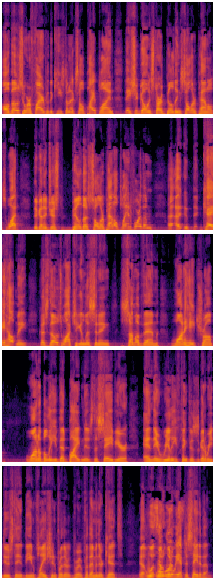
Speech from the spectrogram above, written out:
"Oh, those who are fired from the Keystone XL pipeline, they should go and start building solar panels." What? They're going to just build a solar panel plant for them? Uh, uh, Kay, help me, because those watching and listening, some of them want to hate Trump, want to believe that Biden is the savior, and they really think this is going to reduce the, the inflation for their for, for them and their kids. Uh, what, So what, what do we have to say to them?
